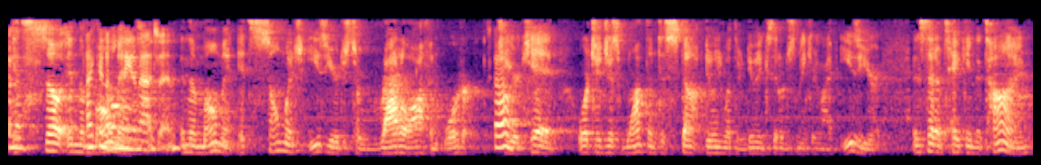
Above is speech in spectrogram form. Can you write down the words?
Ugh. It's so in the I moment. can only imagine. In the moment, it's so much easier just to rattle off an order Oh. to your kid, or to just want them to stop doing what they're doing because it'll just make your life easier, instead of taking the time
